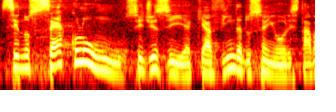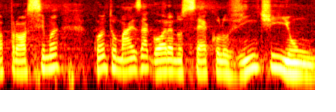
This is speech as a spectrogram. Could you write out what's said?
Se no século I se dizia que a vinda do Senhor estava próxima, quanto mais agora no século 21,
